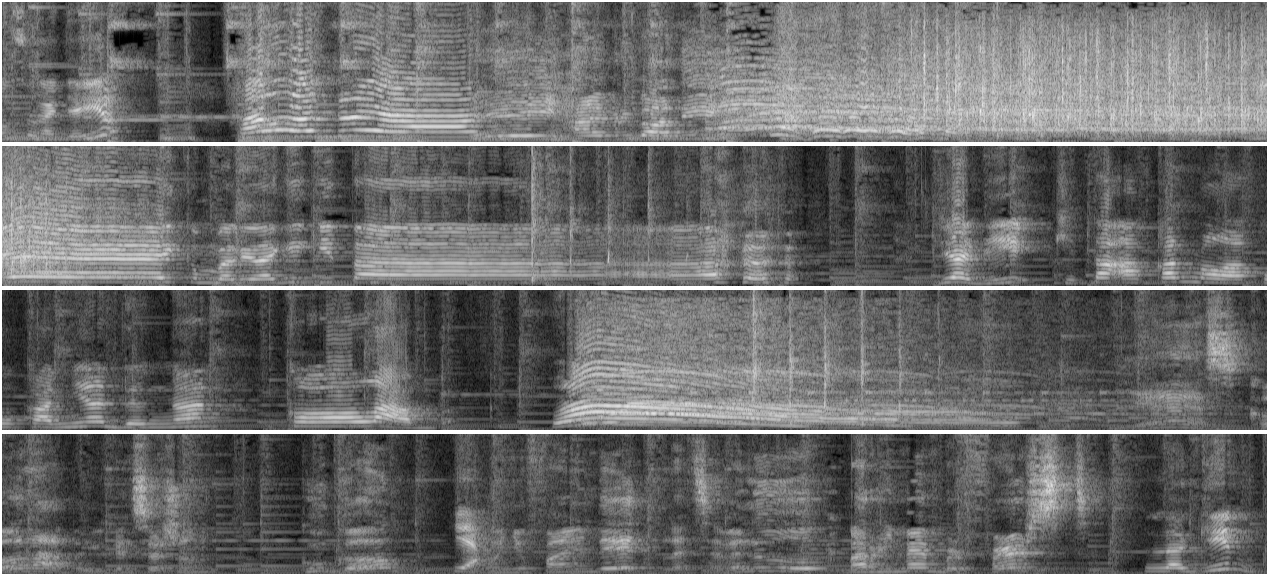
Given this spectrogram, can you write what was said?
Langsung aja yuk. Halo Andrea. Hey, hi everybody! Yeay, kembali lagi kita. Jadi, kita akan melakukannya dengan collab. Wow! Yes, collab. You can search on Google. Yeah. When you find it, let's have a look. But remember, first, Login.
